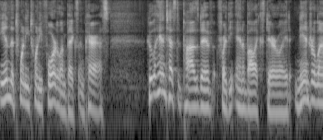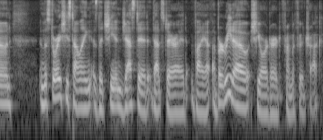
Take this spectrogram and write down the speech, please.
and the 2024 Olympics in Paris. Houlihan tested positive for the anabolic steroid nandrolone, and the story she's telling is that she ingested that steroid via a burrito she ordered from a food truck.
